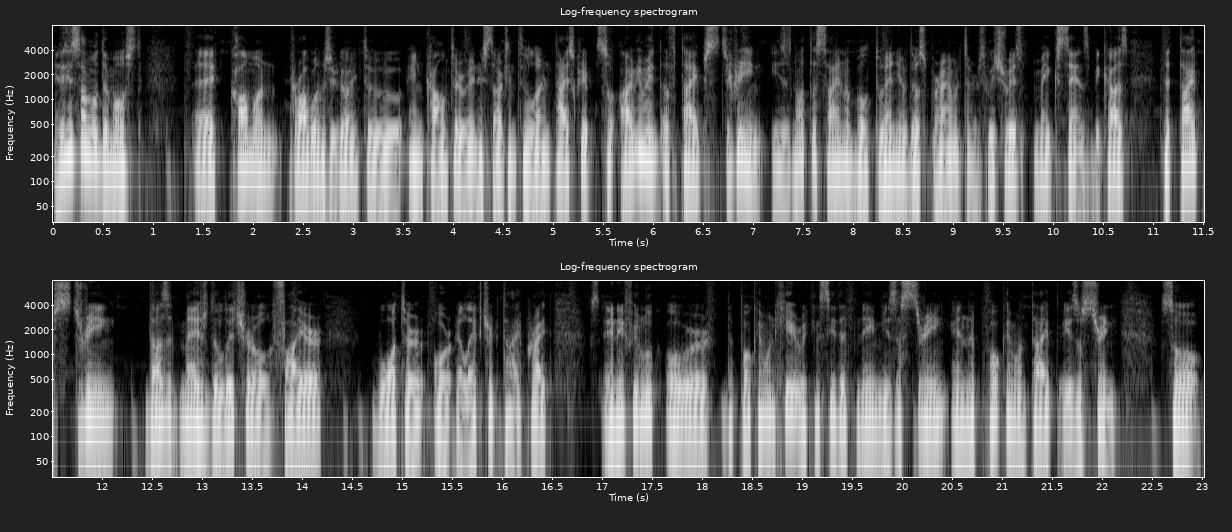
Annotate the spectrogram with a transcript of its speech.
And this is some of the most uh, common problems you're going to encounter when you're starting to learn TypeScript. So argument of type string is not assignable to any of those parameters, which makes sense because the type string doesn't match the literal fire water or electric type, right? And if you look over the Pokemon here, we can see that name is a string and the Pokemon type is a string. So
